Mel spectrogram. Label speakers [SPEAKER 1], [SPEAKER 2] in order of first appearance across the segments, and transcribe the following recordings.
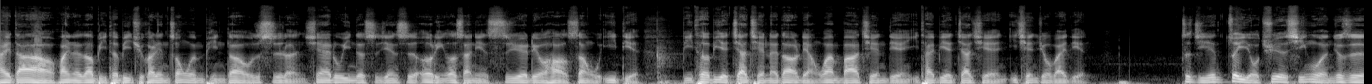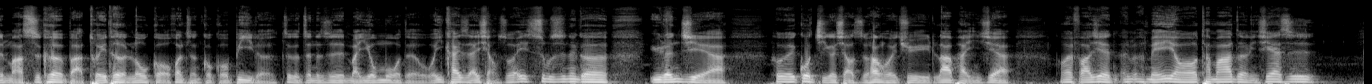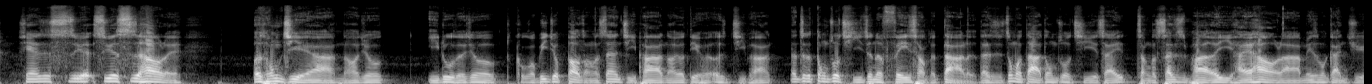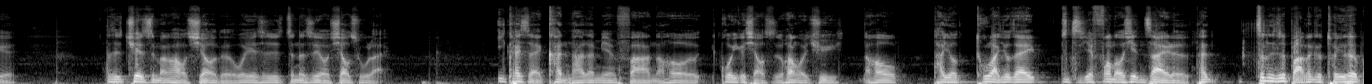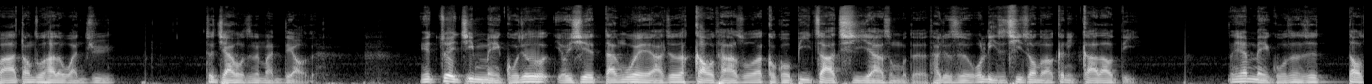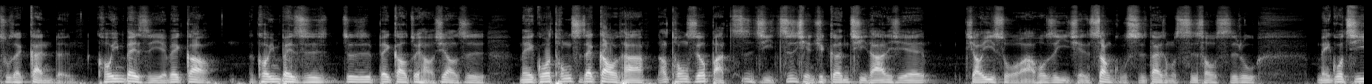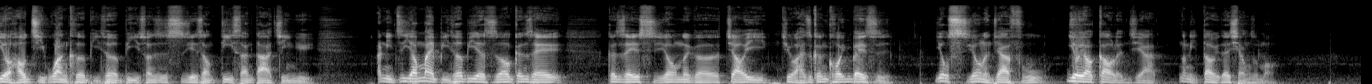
[SPEAKER 1] 嗨，大家好，欢迎来到比特币区块链中文频道，我是石人。现在录音的时间是二零二三年四月六号上午一点，比特币的价钱来到两万八千点，以太币的价钱一千九百点。这几天最有趣的新闻就是马斯克把推特 logo 换成狗狗币了，这个真的是蛮幽默的。我一开始还想说，诶，是不是那个愚人节啊？会不会过几个小时换回去拉盘一下？我会发现，没有，他妈的，你现在是现在是四月四月四号嘞。儿童节啊，然后就一路的就狗狗币就暴涨了三十几趴，然后又跌回二十几趴。那这个动作其实真的非常的大了，但是这么大的动作其实才涨了三十趴而已，还好啦，没什么感觉。但是确实蛮好笑的，我也是真的是有笑出来。一开始还看他在那边发，然后过一个小时换回去，然后他又突然又在就直接放到现在了。他真的是把那个推特把它当做他的玩具，这家伙真的蛮屌的。因为最近美国就有一些单位啊，就是告他说他狗狗币诈欺啊什么的，他就是我理直气壮的要跟你尬到底。那些美国真的是到处在干人，Coinbase 也被告，Coinbase 就是被告最好笑的是，美国同时在告他，然后同时又把自己之前去跟其他那些交易所啊，或是以前上古时代什么丝绸丝路，美国其实有好几万颗比特币，算是世界上第三大金鱼啊。你自己要卖比特币的时候，跟谁？跟谁使用那个交易，结果还是跟 Coinbase 又使用人家服务，又要告人家，那你到底在想什么？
